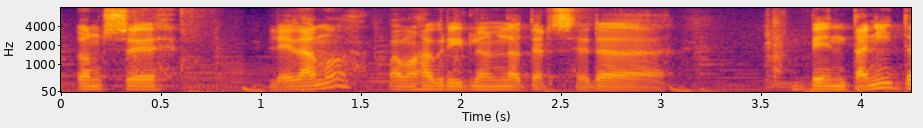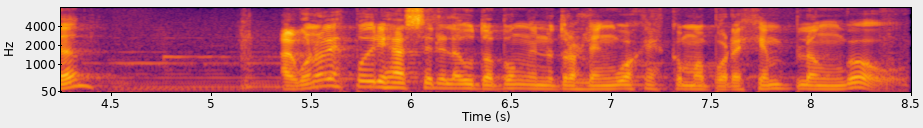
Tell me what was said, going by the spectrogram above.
Entonces, le damos, vamos a abrirlo en la tercera ventanita. ¿Alguna vez podrías hacer el autopon en otros lenguajes como por ejemplo en Go?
